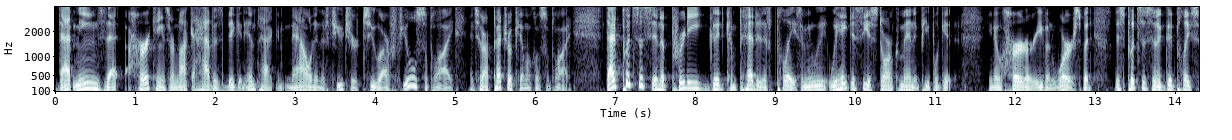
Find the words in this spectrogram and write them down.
That means that hurricanes are not going to have as big an impact now and in the future to our fuel supply and to our petrochemical supply. That puts us in a pretty good competitive place. I mean, we, we hate to see a storm come in and people get, you know, hurt or even worse, but this puts us in a good place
